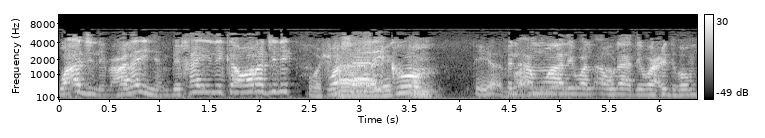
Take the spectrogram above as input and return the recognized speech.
وأجلب عليهم بخيلك ورجلك وشاركهم في الأموال والأولاد وعدهم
